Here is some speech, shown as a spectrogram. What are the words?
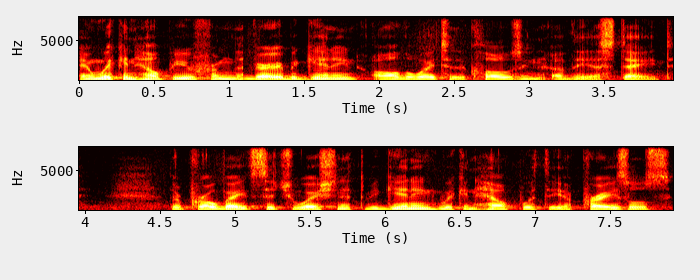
and we can help you from the very beginning all the way to the closing of the estate. The probate situation at the beginning, we can help with the appraisals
